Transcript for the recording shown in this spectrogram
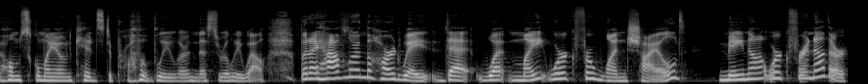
homeschool my own kids to probably learn this really well. But I have learned the hard way that what might work for one child may not work for another.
